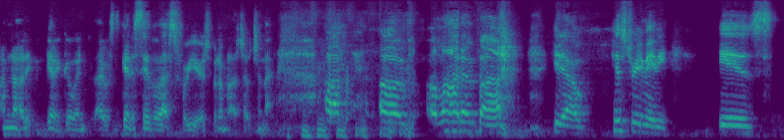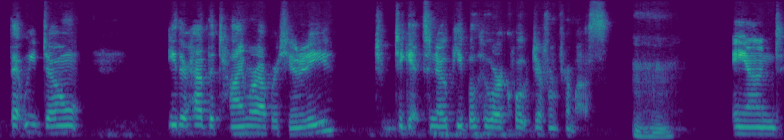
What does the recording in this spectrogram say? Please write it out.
I'm not even going to go in, I was going to say the last four years, but I'm not touching that. um, of a lot of, uh, you know, history maybe is that we don't either have the time or opportunity to, to get to know people who are, quote, different from us. Mm-hmm. And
